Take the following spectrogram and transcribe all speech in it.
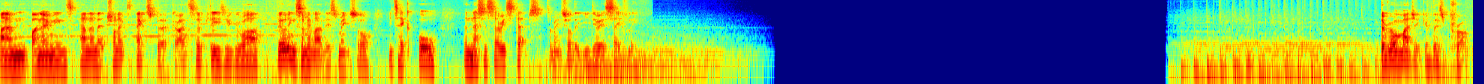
I am by no means an electronics expert, guys, so please, if you are building something like this, make sure you take all the necessary steps to make sure that you do it safely. The real magic of this prop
